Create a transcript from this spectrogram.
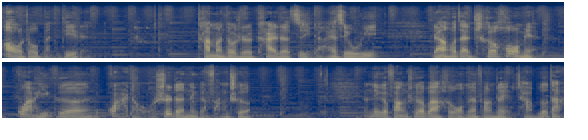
澳洲本地人，他们都是开着自己的 SUV，然后在车后面挂一个挂斗式的那个房车，那个房车吧和我们的房车也差不多大，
